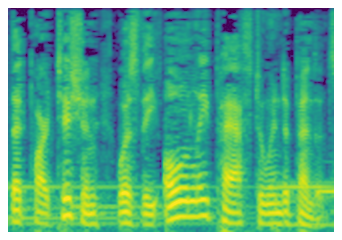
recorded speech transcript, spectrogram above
that partition was the only path to independence.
